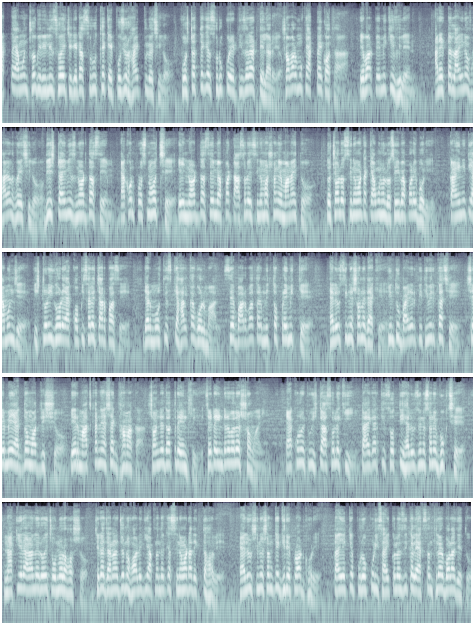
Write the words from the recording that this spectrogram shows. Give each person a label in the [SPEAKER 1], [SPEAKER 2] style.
[SPEAKER 1] একটা এমন ছবি রিলিজ হয়েছে যেটা শুরু থেকে প্রচুর হাইপ তুলেছিল। পোস্টার থেকে শুরু করে টিজার আর টেলারে সবার মুখে একটাই কথা, এবার প্রেমিকই ভিলেন আর একটা লাইনও ভাইরাল হয়েছিল this time is not the same এখন প্রশ্ন হচ্ছে, এই নট দ্য সেম ব্যাপারটা আসলে সিনেমার সঙ্গে মানায় তো? তো চলো সিনেমাটা কেমন হলো সেই ব্যাপারে বলি। কাহিনীটি এমন যে স্টোরি ঘোরে এক অফিসারের চারপাশে, যার মস্তিষ্কে হালকা গোলমাল। সে বারবার তার মৃত প্রেমিককে হ্যালুসিনেশনে দেখে। কিন্তু বাইরের পৃথিবীর কাছে সে মেয়ে একদম অদৃশ্য। এর মাঝখানে আসে এক ধামাকা, সঞ্জয় দত্তের এন্ট্রি সেটা ইন্টারভেলের সময়। এখন ওই টুইস্টটা আসলে কি? টাইগার কি সত্যি হ্যালুসিনেশনে ভুগছে? নাকি এর আড়ালে রয়েছে অন্য রহস্য? সেটা জানার জন্য হলে গিয়ে আপনাদেরকে সিনেমাটা দেখতে হবে। হ্যালুসিনেশনকে ঘিরে প্লট ঘোরে। তাই একে পুরোপুরি সাইকোলজিক্যাল অ্যাকশন থ্রিলার বলা যেত।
